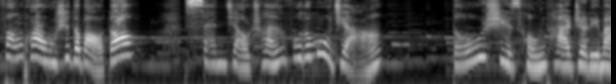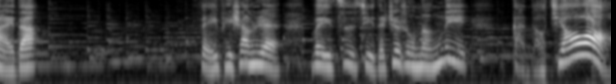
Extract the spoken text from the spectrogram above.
方块武士的宝刀，三角船夫的木桨，都是从他这里买的。肥肥商人为自己的这种能力感到骄傲。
